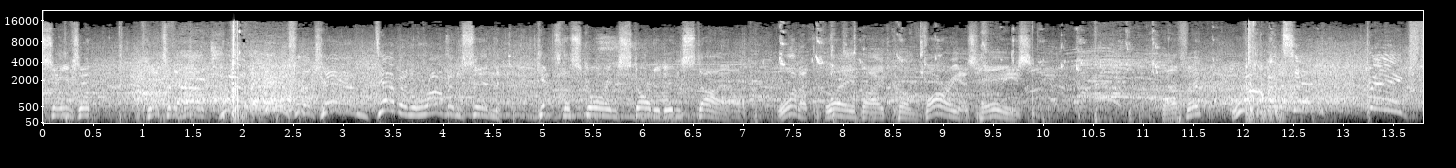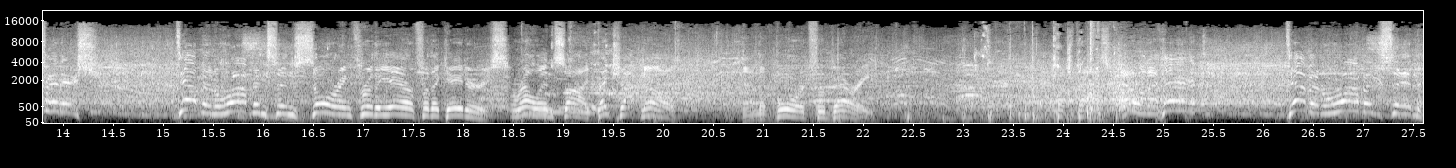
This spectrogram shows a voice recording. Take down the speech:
receives it, gets it ahead, driving the jam. Devin Robinson gets the scoring started in style. What a play by Kevarrius Hayes. Ball fake. Robinson! Big finish! Devin Robinson soaring through the air for the Gators. Terrell inside. Big shot, no. And the board for Barry. Touch pass. Allen ahead. Devin Robinson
